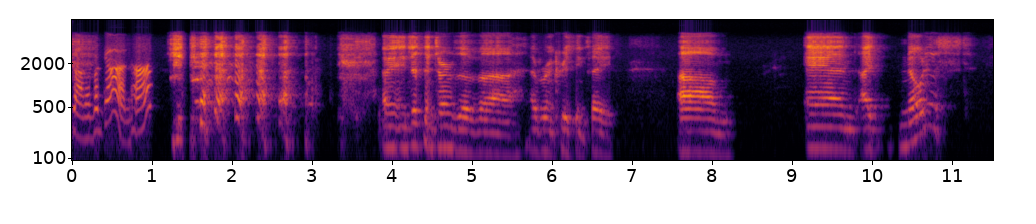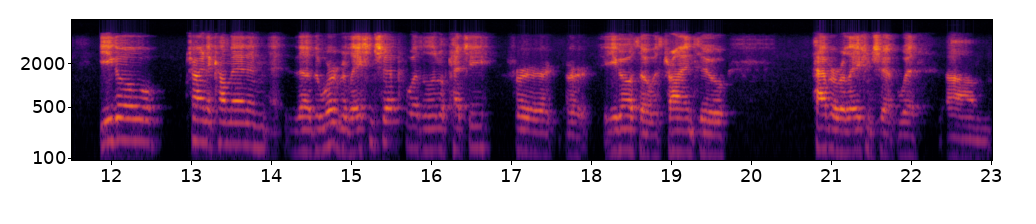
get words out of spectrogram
Son of a gun, huh? I mean, just in terms of uh, ever increasing faith. Um, and I noticed ego trying to come in, and the the word relationship was a little catchy for or ego, so it was trying to have a relationship with. Um,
